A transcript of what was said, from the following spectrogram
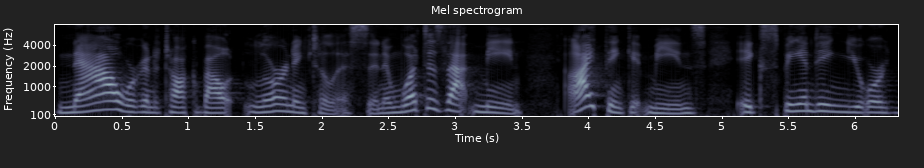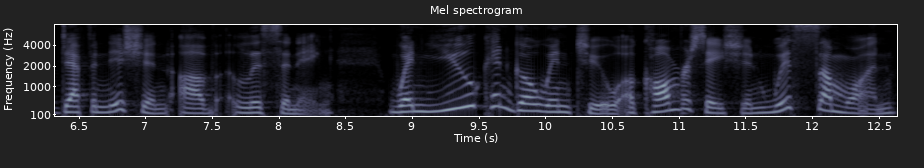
Now we're going to talk about learning to listen. And what does that mean? I think it means expanding your definition of listening. When you can go into a conversation with someone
